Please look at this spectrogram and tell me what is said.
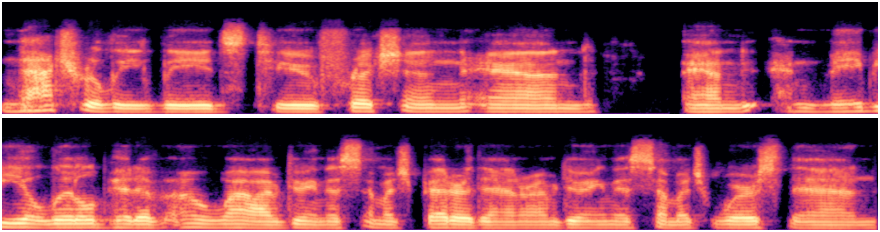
naturally leads to friction and and and maybe a little bit of oh wow i'm doing this so much better than or i'm doing this so much worse than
